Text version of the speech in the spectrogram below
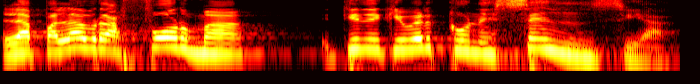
la palabra forma tiene que ver con esencia.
